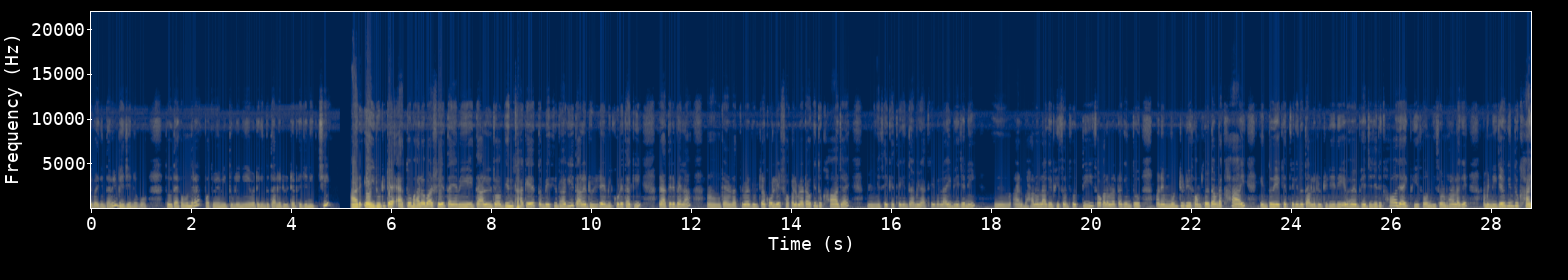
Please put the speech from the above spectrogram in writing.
এবার কিন্তু আমি ভেজে নেব। তো দেখো বন্ধুরা, প্রথমে আমি তুলে নিয়ে এবারে কিন্তু তালের রুটিটা ভেজে নিচ্ছি। আর এই রুটিটা এত ভালোবাসে, তাই আমি এই তাল যতদিন থাকে, তো বেশিরভাগই তালের রুটিটা আমি করে থাকি রাতের বেলা। কারণ রাত্রিবেলা রুটিটা করলে সকালবেলাটাও কিন্তু খাওয়া যায়। সেক্ষেত্রে কিন্তু আমি রাত্রিবেলাই ভেজে নিই। আর ভালো লাগে ভীষণ, সত্যি। সকালবেলাটা কিন্তু মানে মুড়ি টুড়ি সবসময় তো আমরা খাই, কিন্তু এক্ষেত্রে কিন্তু তালের রুটি যদি এভাবে ভেজে যদি খাওয়া যায়, ভীষণ ভীষণ ভালো লাগে। আমি নিজেও কিন্তু খাই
